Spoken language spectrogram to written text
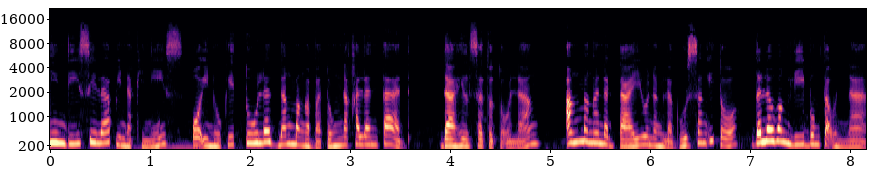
Hindi sila pinakinis o inukit tulad ng mga batong nakalantad dahil sa totoo lang, ang mga nagtayo ng lagusang ito, dalawang libong taon na.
